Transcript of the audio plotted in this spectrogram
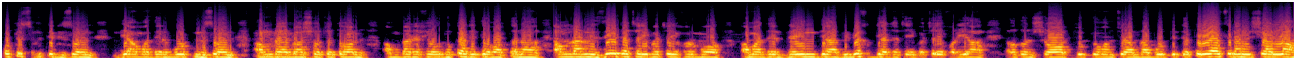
প্রতিশ্রুতি দিছেন দিয়ে আমাদের ভোট নিছেন। আমরা এবার সচেতন, আমরা কেউ ধোকা দিতে পারত না। আমরা নিজে যাচাই বাছাই করব, আমাদের ব্রেইন দিয়া, বিবেক দিয়া যাচাই বাছাই করিয়া এখন সব যোগ্য মঞ্চে আমরা ভোট দিতে পেরে আছি না, ইনশাআল্লাহ।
